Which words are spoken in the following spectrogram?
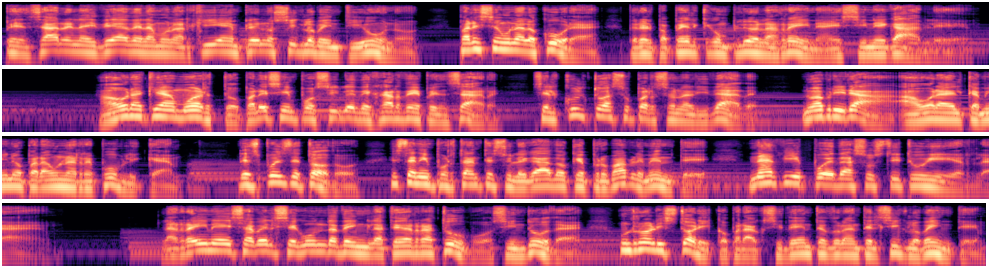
Pensar en la idea de la monarquía en pleno siglo XXI parece una locura, pero el papel que cumplió la reina es innegable. Ahora que ha muerto, parece imposible dejar de pensar si el culto a su personalidad no abrirá ahora el camino para una república. Después de todo, es tan importante su legado que probablemente nadie pueda sustituirla. La reina Isabel II de Inglaterra tuvo, sin duda, un rol histórico para Occidente durante el siglo XX,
